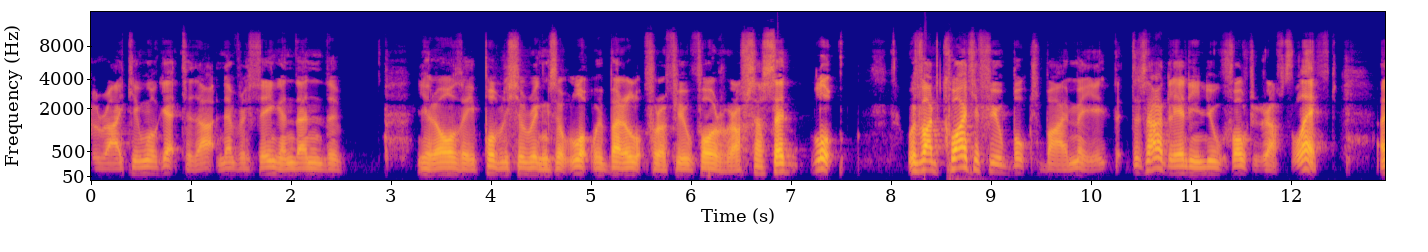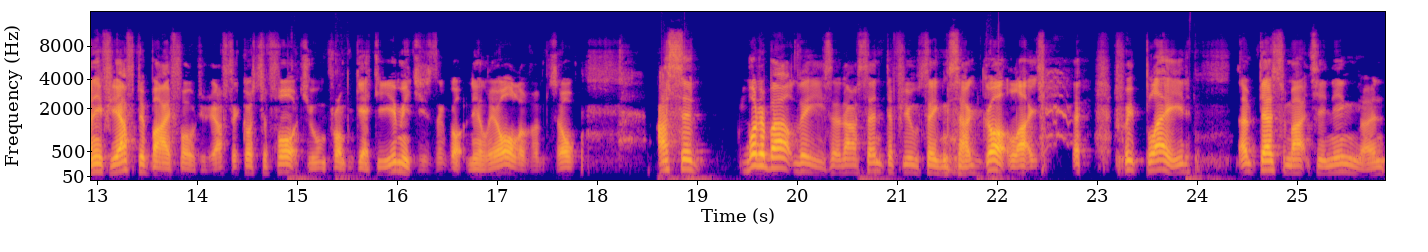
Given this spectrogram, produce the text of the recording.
the writing, we'll get to that and everything, and then the, you know, the publisher rings up, look, we better look for a few photographs. I said, look, we've had quite a few books by me. There's hardly any new photographs left. And if you have to buy photographs, they cost a fortune from Getty Images. They've got nearly all of them. So I said, what about these? And I sent a few things I got, like we played a test match in England,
